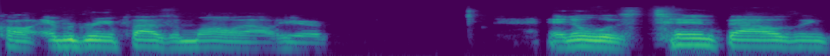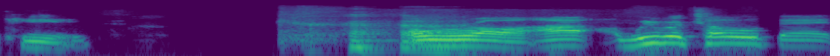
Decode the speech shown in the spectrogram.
called Evergreen Plaza Mall out here and it was 10,000 kids overall. I, we were told that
